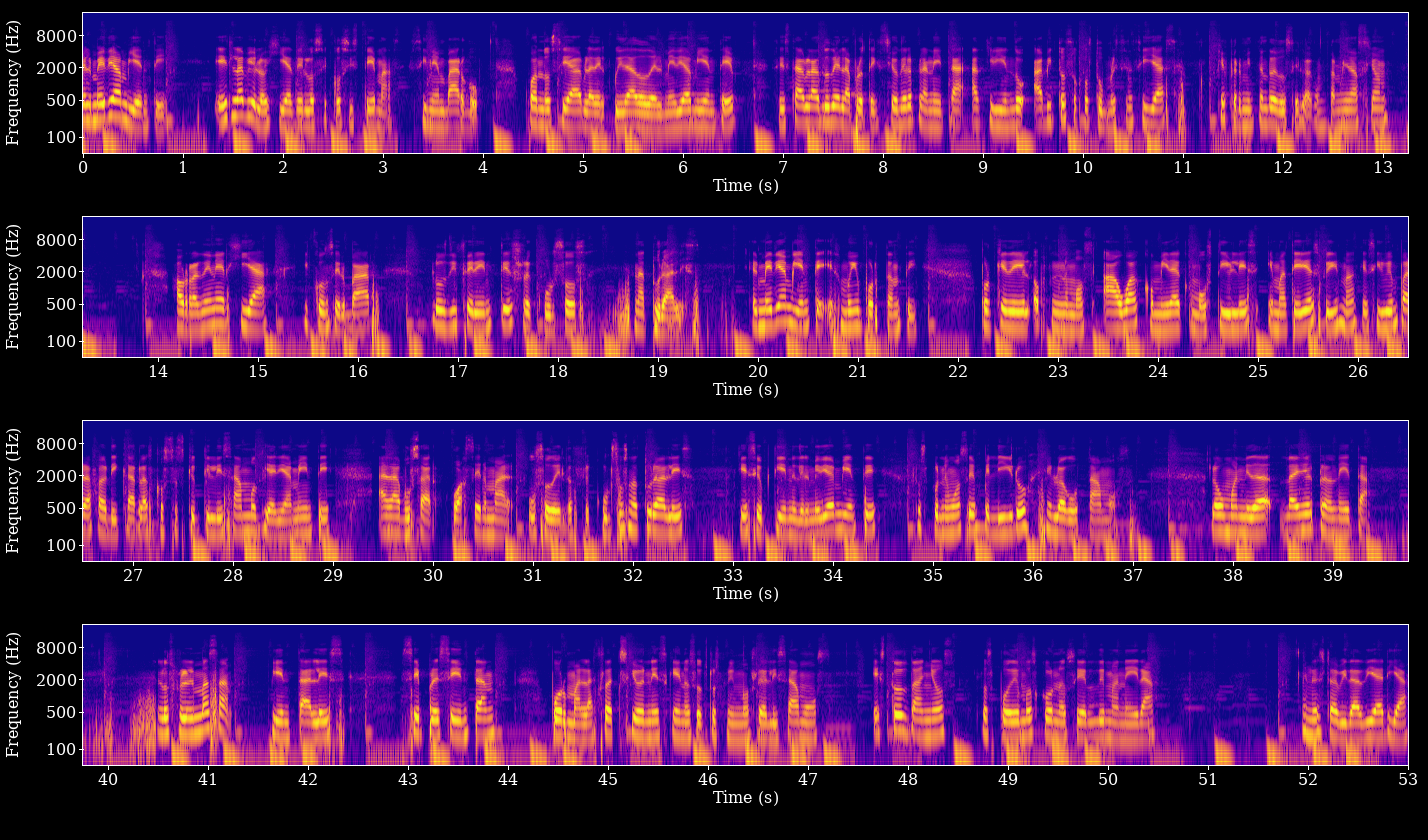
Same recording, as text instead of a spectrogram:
El medio ambiente es la biología de los ecosistemas. Sin embargo, cuando se habla del cuidado del medio ambiente, se está hablando de la protección del planeta adquiriendo hábitos o costumbres sencillas que permiten reducir la contaminación, ahorrar energía y conservar los diferentes recursos naturales. El medio ambiente es muy importante porque de él obtenemos agua, comida, combustibles y materias primas que sirven para fabricar las cosas que utilizamos diariamente. Al abusar o hacer mal uso de los recursos naturales que se obtiene del medio ambiente, los ponemos en peligro y lo agotamos. La humanidad daña el planeta. Los problemas ambientales se presentan por malas acciones que nosotros mismos realizamos. Estos daños los podemos conocer de manera en nuestra vida diaria.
